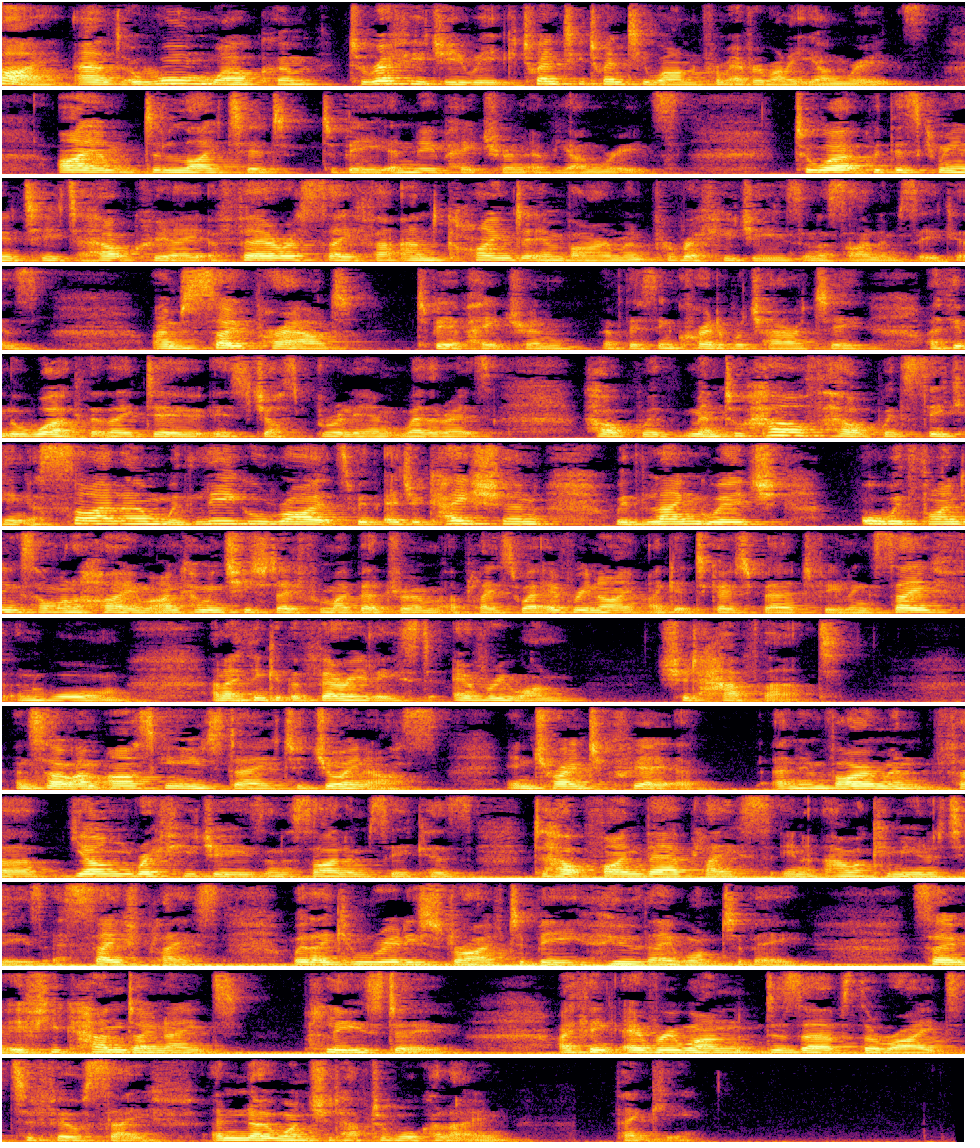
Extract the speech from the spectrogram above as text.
Hi, and a warm welcome to Refugee Week 2021 from everyone at Young Roots. I am delighted to be a new patron of Young Roots, to work with this community to help create a fairer, safer and kinder environment for refugees and asylum seekers. I'm so proud to be a patron of this incredible charity. I think the work that they do is just brilliant, whether it's help with mental health, help with seeking asylum, with legal rights, with education, with language, or with finding someone a home. I'm coming to you today from my bedroom, a place where every night I get to go to bed feeling safe and warm. And I think at the very least, everyone should have that. And so I'm asking you today to join us in trying to create a an environment for young refugees and asylum seekers to help find their place in our communities, a safe place where they can really strive to be who they want to be. So if you can donate, please do. I think everyone deserves the right to feel safe and no one should have to walk alone. Thank you.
